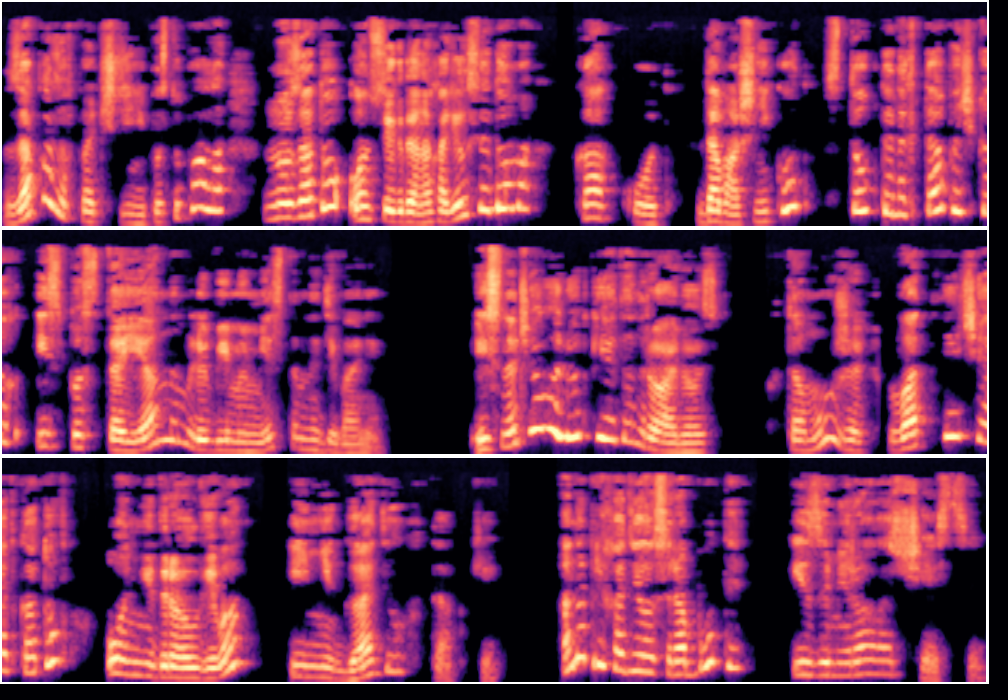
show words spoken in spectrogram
Заказов почти не поступало, но зато он всегда находился дома, как кот, домашний кот в стоптанных тапочках и с постоянным любимым местом на диване. И сначала Людке это нравилось. К тому же, в отличие от котов, он не драл диван и не гадил в тапки. Она приходила с работы и замирала от счастья.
